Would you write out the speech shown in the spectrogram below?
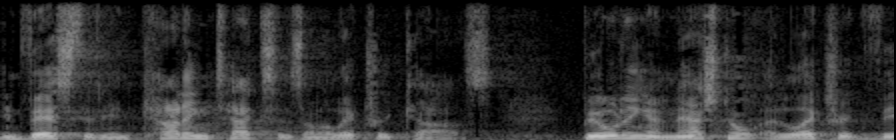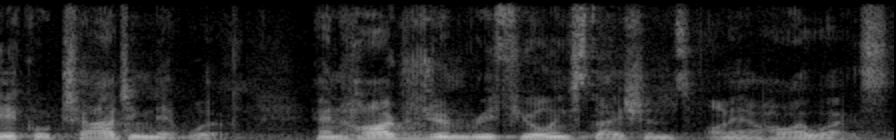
invested in cutting taxes on electric cars, building a national electric vehicle charging network and hydrogen refuelling stations on our highways,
